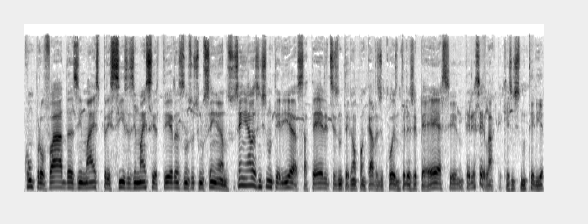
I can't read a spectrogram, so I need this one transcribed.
comprovadas e mais precisas e mais certeiras nos últimos 100 anos. Sem elas a gente não teria satélites, não teria uma pancada de coisa, não teria GPS, não teria, sei lá, o que a gente não teria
